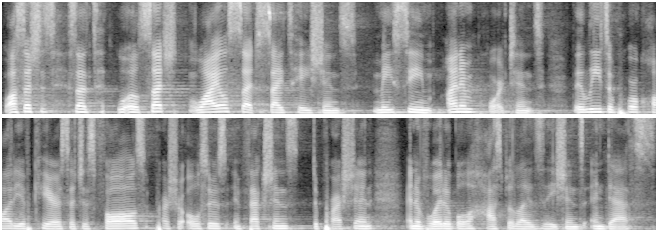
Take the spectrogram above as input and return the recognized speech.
While such, such, while such citations may seem unimportant, they lead to poor quality of care such as falls, pressure ulcers, infections, depression, and avoidable hospitalizations and deaths.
